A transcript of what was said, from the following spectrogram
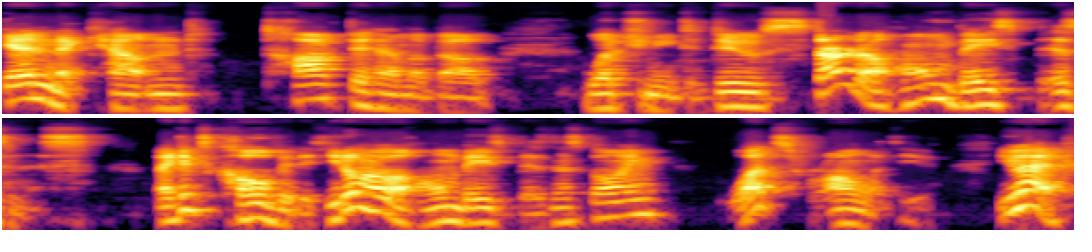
get an accountant, talk to him about what you need to do, start a home based business. Like it's COVID. If you don't have a home based business going, what's wrong with you? You had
